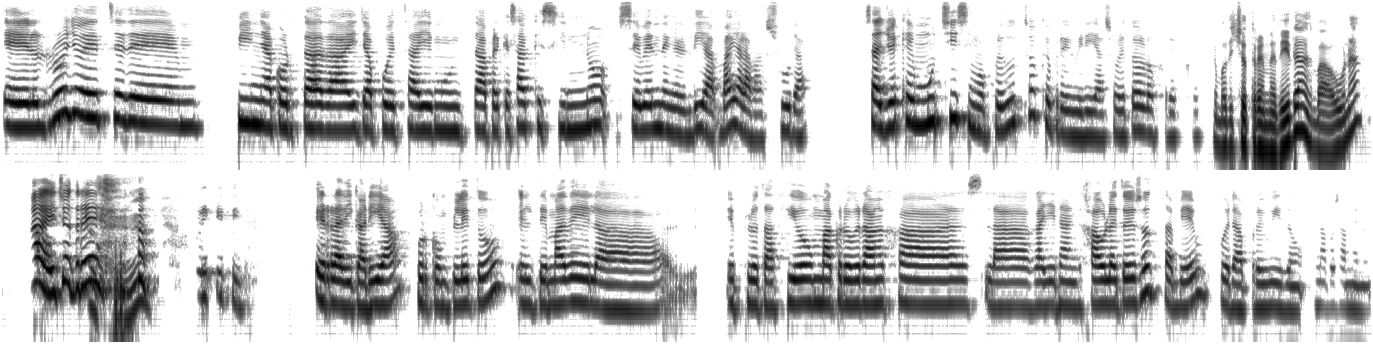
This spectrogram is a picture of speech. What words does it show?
el rollo este de piña cortada y ya puesta ahí en un tupper, que sabes que si no se vende en el día, vaya a la basura. O sea, yo es que hay muchísimos productos que prohibiría, sobre todo los frescos. Hemos dicho tres medidas, va una. Ah, he hecho tres. difícil erradicaría por completo el tema de la explotación macrogranjas, la gallina en jaula y todo eso también fuera prohibido, una cosa menos.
